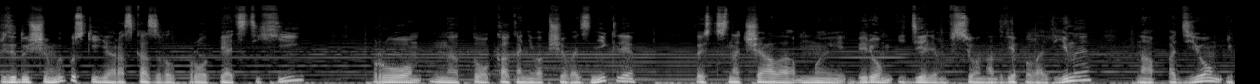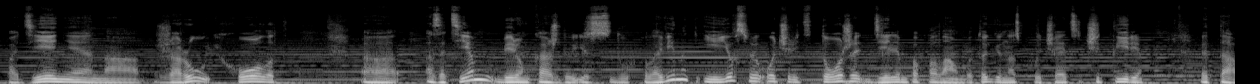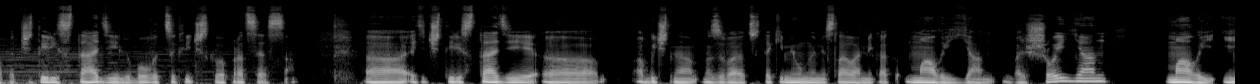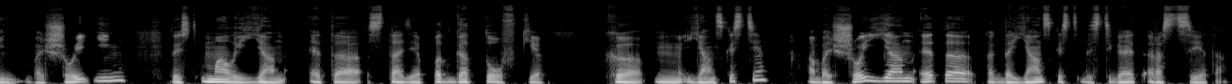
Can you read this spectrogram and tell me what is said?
предыдущем выпуске я рассказывал про пять стихий, про то, как они вообще возникли. То есть сначала мы берем и делим все на две половины, на подъем и падение, на жару и холод. А, а затем берем каждую из двух половинок и ее в свою очередь тоже делим пополам. В итоге у нас получается четыре этапа, четыре стадии любого циклического процесса. А, эти четыре стадии а, обычно называются такими умными словами, как малый ян, большой ян, малый инь, большой инь. То есть малый ян — это стадия подготовки к янскости, а большой ян — это когда янскость достигает расцвета.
